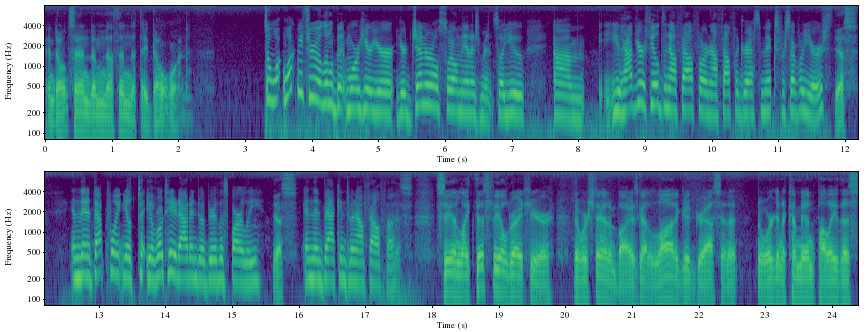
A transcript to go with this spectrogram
and don't send them nothing that they don't want. So walk me through a little bit more here, your, your general soil management. So you um, you have your fields in alfalfa or an alfalfa grass mix for several years. Yes. And then at that point, you'll, you'll rotate it out into a beardless barley. Yes. And then back into an alfalfa. Yes. Seeing like this field right here that we're standing by has got a lot of good grass in it. And we're going to come in probably this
